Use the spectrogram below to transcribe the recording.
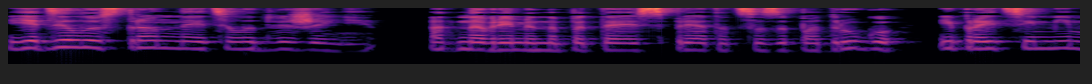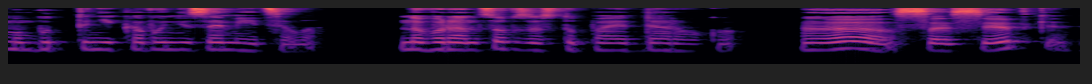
Я делаю странное телодвижение одновременно пытаясь спрятаться за подругу и пройти мимо, будто никого не заметила. Но Воронцов заступает дорогу. «А, соседки?»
